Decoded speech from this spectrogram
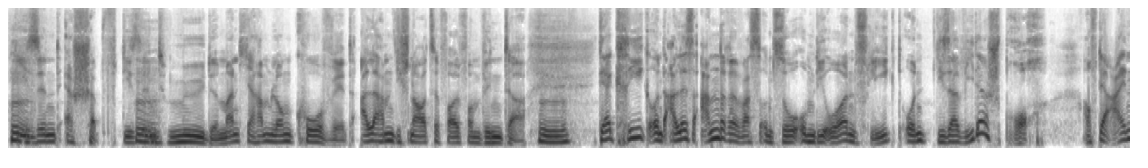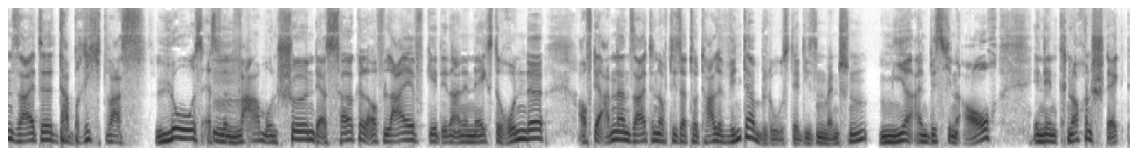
Hm. Die sind erschöpft, die hm. sind müde. Manche haben Long-Covid, alle haben die Schnauze voll vom Winter. Hm. Der Krieg und alles andere, was uns so um die Ohren fliegt und dieser Widerspruch auf der einen Seite, da bricht was los, es mhm. wird warm und schön, der Circle of Life geht in eine nächste Runde. Auf der anderen Seite noch dieser totale Winterblues, der diesen Menschen, mir ein bisschen auch, in den Knochen steckt.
